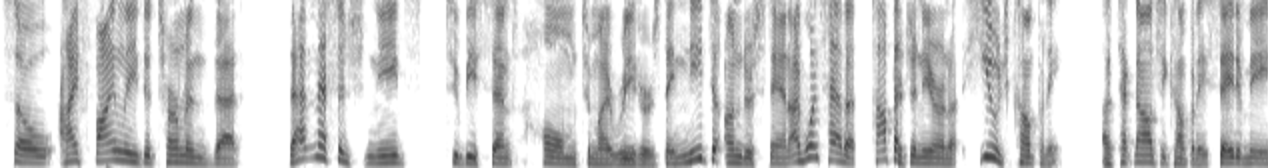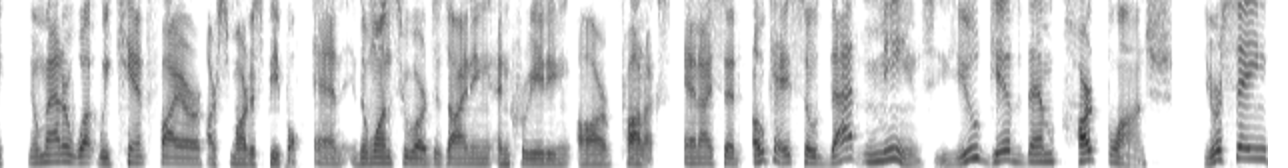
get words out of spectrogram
So I finally determined that that message needs to be sent home to my readers. They need to understand. I once had a top engineer in a huge company a technology company say to me, no matter what, we can't fire our smartest people and the ones who are designing and creating our products. And I said, okay, so that means you give them carte blanche. You're saying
